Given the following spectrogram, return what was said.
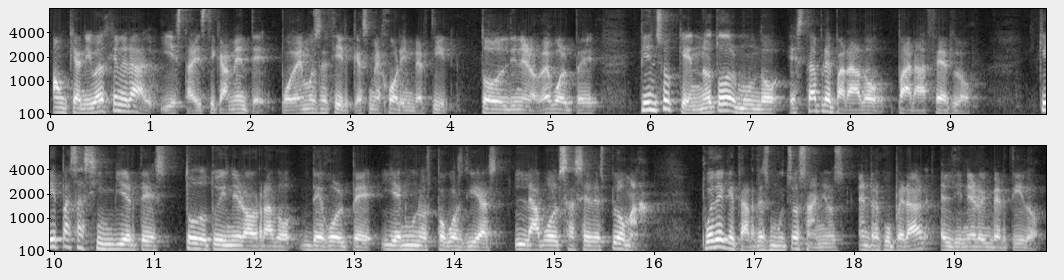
Aunque a nivel general y estadísticamente podemos decir que es mejor invertir todo el dinero de golpe, pienso que no todo el mundo está preparado para hacerlo. ¿Qué pasa si inviertes todo tu dinero ahorrado de golpe y en unos pocos días la bolsa se desploma? Puede que tardes muchos años en recuperar el dinero invertido.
